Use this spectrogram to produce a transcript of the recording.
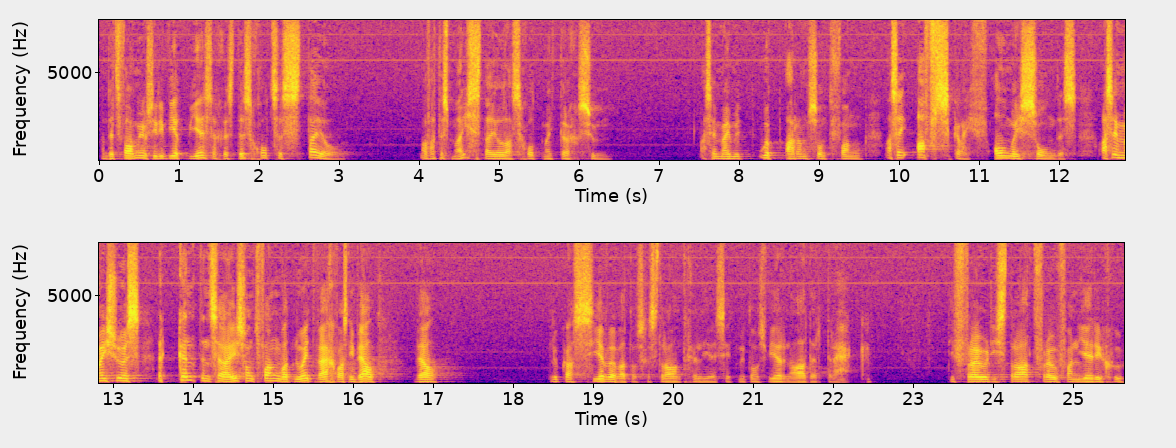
Want dit waarmee ons hierdie week besig is, dis God se styl. Maar wat is my styl as God my terugsoen? As hy my met oop arms ontvang, as hy afskryf al my sondes, as hy my soos 'n kind in sy huis ontvang wat nooit weg was nie, wel wel Lukas 7 wat ons gisterand gelees het, moet ons weer nader trek. Die vrou, die straatvrou van Jerigo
